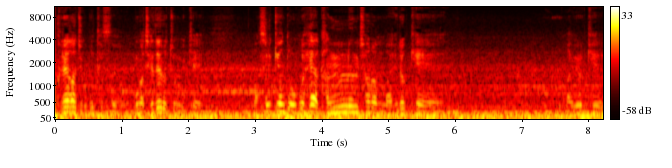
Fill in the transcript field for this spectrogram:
그래가지고 못했어요. 뭔가 제대로 좀 이렇게 막 술기운도 오고 해야 강릉처럼 막 이렇게 막 이렇게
